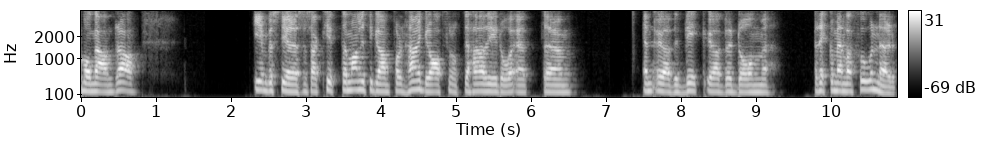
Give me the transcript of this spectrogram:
många andra investerare som sagt, tittar man lite grann på den här grafen och det här är då ett, eh, en överblick över de rekommendationer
